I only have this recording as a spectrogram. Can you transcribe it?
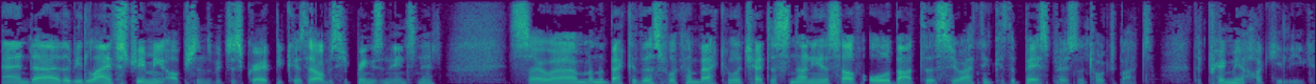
And uh, there'll be live streaming options, which is great because that obviously brings in the internet. So um, on the back of this, we'll come back and we'll chat to Sanani herself all about this, who I think is the best person to talk about the Premier Hockey League.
